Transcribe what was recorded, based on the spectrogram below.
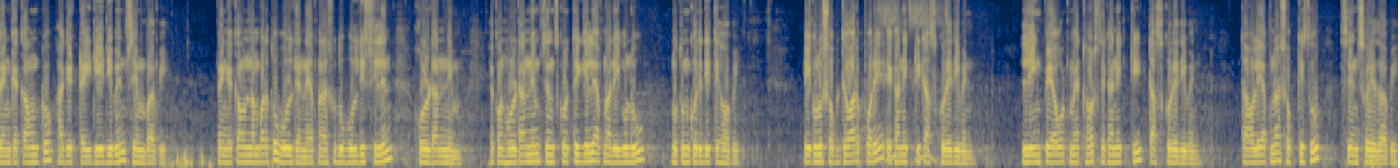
ব্যাংক অ্যাকাউন্টও আগেরটাই দিয়ে দিবেন সেমভাবে ব্যাংক অ্যাকাউন্ট নাম্বার তো ভুল দেন নাই, আপনারা শুধু ভুল দিচ্ছিলেন হোল্ডার নেম এখন হোল্ডার নেম চেঞ্জ করতে গেলে আপনার এগুলোও নতুন করে দিতে হবে। এগুলো সব দেওয়ার পরে এখানে একটি টাচ করে দিবেন। লিঙ্ক পে আউট মেথডস এখানে একটি টাচ করে দিবেন। তাহলে আপনার সব কিছু চেঞ্জ হয়ে যাবে।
